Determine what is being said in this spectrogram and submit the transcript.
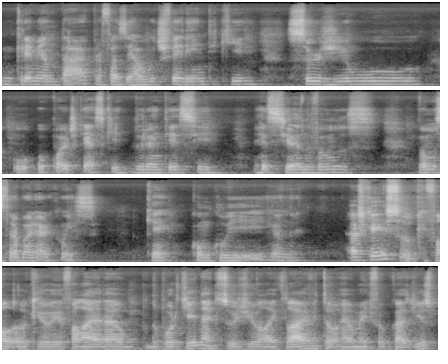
incrementar, para fazer algo diferente, que surgiu o, o, o, podcast, que durante esse, esse ano vamos, vamos trabalhar com isso. Quer concluir, André? Acho que é isso. Que, falou, o que eu ia falar era do porquê né, que surgiu a Like Live, então realmente foi por causa disso,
